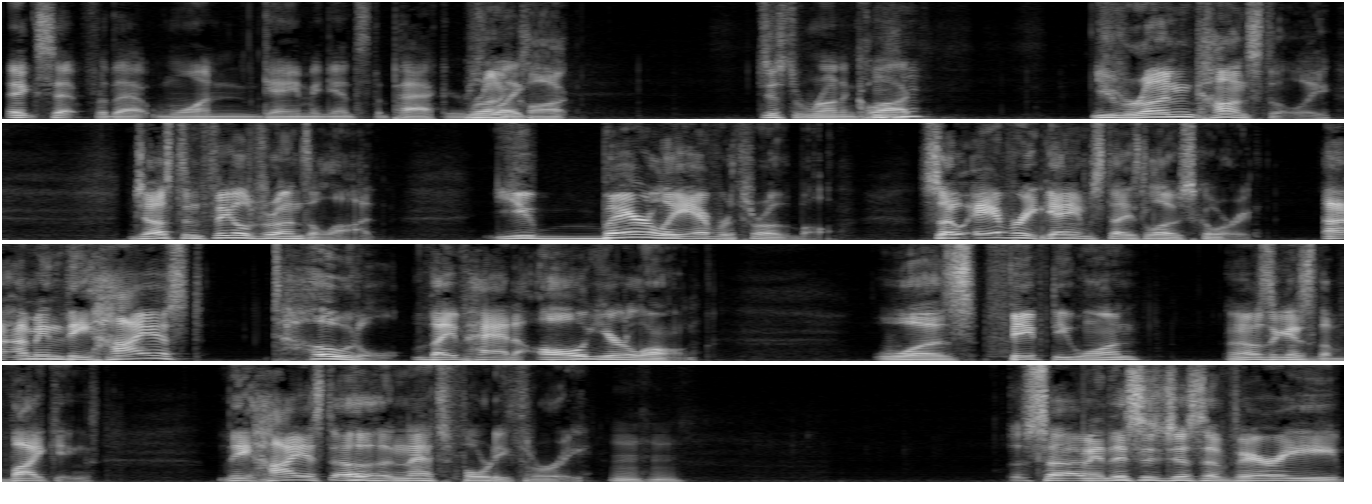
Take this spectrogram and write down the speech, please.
except for that one game against the Packers? Running Like, clock. Just a running clock. You run constantly. Justin Fields runs a lot. You barely ever throw the ball. So every game stays low scoring. I I mean, the highest total they've had all year long was 51. And that was against the Vikings. The highest other than that's 43. Mm-hmm. So I mean, this is just a very,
